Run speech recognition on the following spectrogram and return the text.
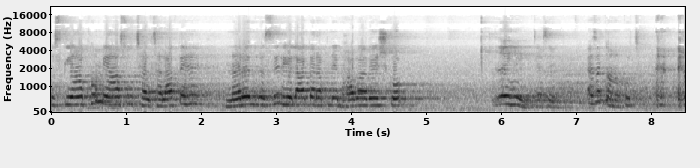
उसकी आँखों में आँसू छल छलाते हैं। नरेंद्र सिर हिलाकर अपने भावावेश को, नहीं, जैसे, ऐसा कहाँ कुछ?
